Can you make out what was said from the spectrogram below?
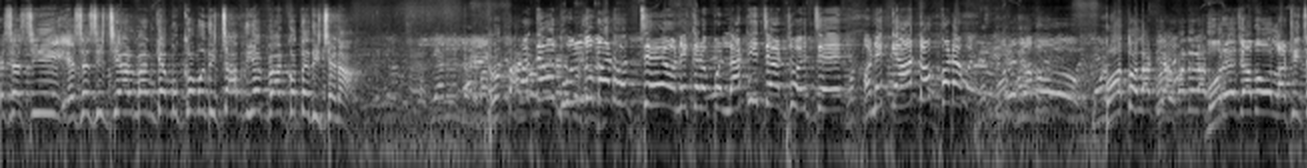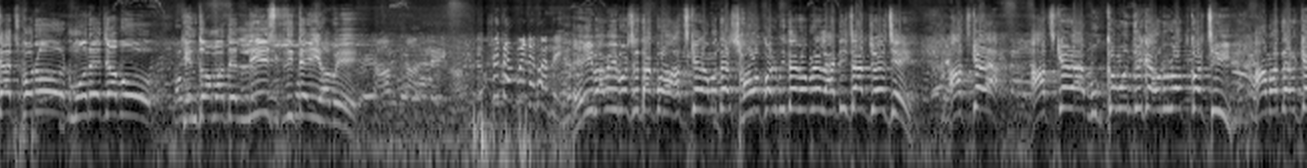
এসএসসি এসএসসি চেয়ারম্যানকে মুখ্যমন্ত্রী চাপ দিয়ে ব্যাট করতে দিচ্ছে না। এবং তাকে- হচ্ছে অনেকের ওপর লাঠি চার্জ হয়েছে অনেককে আটক করা হয়েছে। কত লাঠি আমাদের? মরে যাব লাঠিচার্জ করুন মরে যাব। কিন্তু আমাদের লিস্ট দিতেই হবে। বসে থাকবেন এভাবে এইভাবেই বসে থাকব। আজকের আমাদের সহকর্মীদের উপরে লাঠিচার্জ হয়েছে। আজকে আজকে মুখ্যমন্ত্রীকে অনুরোধ করছি আমাদেরকে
